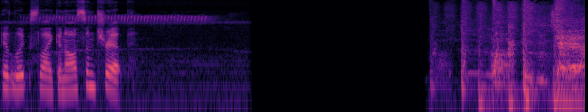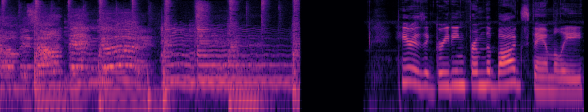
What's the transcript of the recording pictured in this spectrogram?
It looks like an awesome trip. Here is a greeting from the Boggs family.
